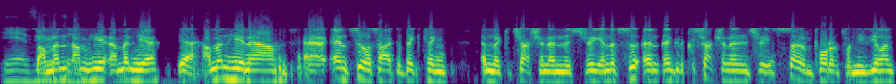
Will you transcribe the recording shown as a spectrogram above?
Yeah, so I'm in, cool. I'm here. I'm in here. Yeah, I'm in here now. Uh, and suicide's a big thing in the construction industry, and the, and, and the construction industry is so important for New Zealand.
